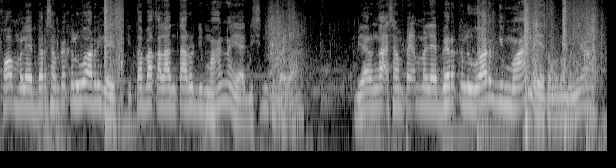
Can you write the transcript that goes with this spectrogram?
Kok melebar sampai keluar nih, guys? Kita bakalan taruh di mana ya? Di sini coba ya. Biar nggak sampai melebar keluar gimana ya, teman-teman ya?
